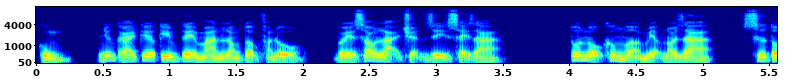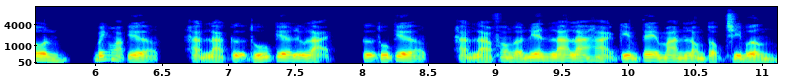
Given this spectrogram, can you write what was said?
Cùng, những cái kia kim tê man long tộc phản đồ, về sau lại chuyện gì xảy ra? Tôn nộ không mở miệng nói ra, sư tôn, bích họa kia, hẳn là cự thú kia lưu lại, cự thú kia, hẳn là phong ấn yên la la hải kim tê man long tộc tri vương,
